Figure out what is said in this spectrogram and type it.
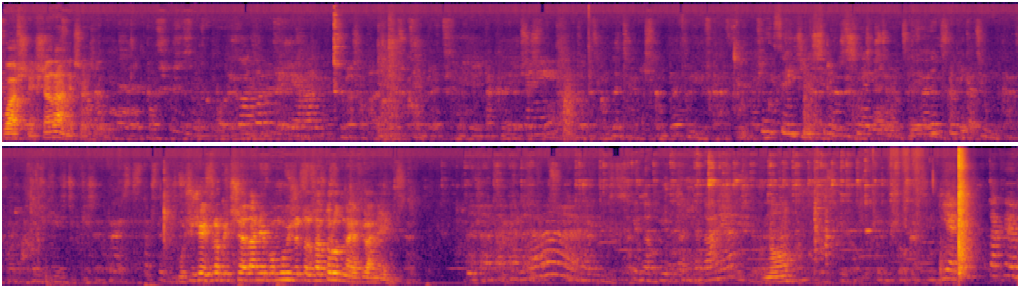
Właśnie, śniadanie sobie zrób. Śniadania. Musisz jej zrobić śniadanie, bo mówi, że to za trudne jest dla niej. No. Nie, to takie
